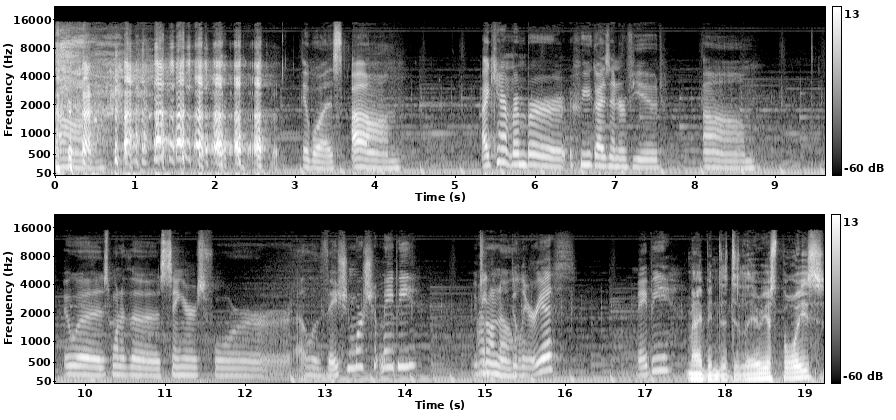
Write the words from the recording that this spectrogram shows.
Um, it was. Um, I can't remember who you guys interviewed. Um, it was one of the singers for Elevation Worship, maybe. Maybe I don't know. Delirious. Maybe. Maybe in the Delirious Boys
